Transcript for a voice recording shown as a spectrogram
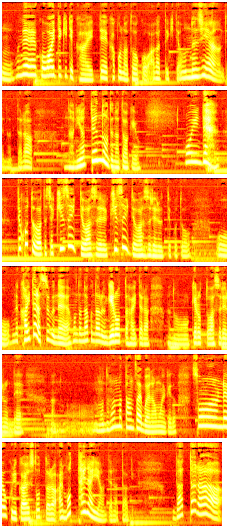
うん、でこう湧いてきて書いて過去の投稿上がってきて同じやんってなったら何やってんのってなったわけよ。ほいでってことは私は気づいて忘れる気づいて忘れるってことを、ね、書いたらすぐね本当なくなるゲロッと吐いたらあのゲロッと忘れるんであのもうほんま単細胞やな思うんやけどそれを繰り返しとったらあれもったいないやんってなったわけ。だったら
